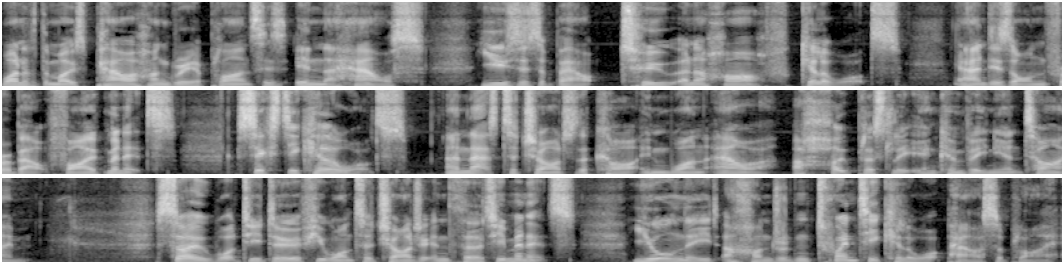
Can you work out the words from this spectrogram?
one of the most power hungry appliances in the house, uses about two and a half kilowatts and is on for about five minutes. 60 kilowatts, and that's to charge the car in one hour, a hopelessly inconvenient time. So, what do you do if you want to charge it in 30 minutes? You'll need a 120 kilowatt power supply.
